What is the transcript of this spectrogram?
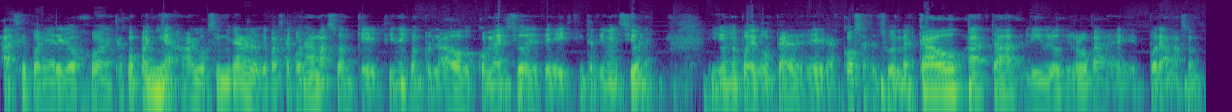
hace poner el ojo en estas compañías, algo similar a lo que pasa con Amazon, que tiene controlado comercio desde distintas dimensiones y uno puede comprar desde las cosas del supermercado hasta libros y ropa por Amazon.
